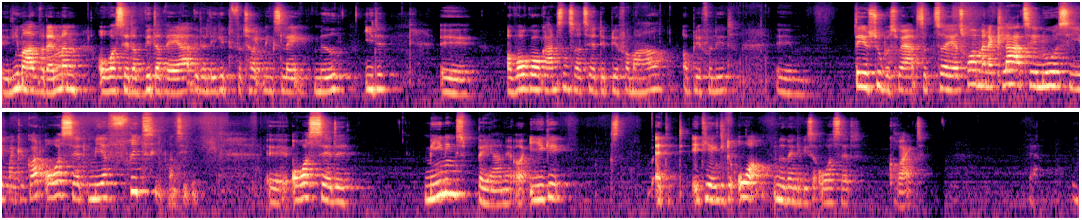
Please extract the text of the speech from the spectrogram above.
Øh, lige meget hvordan man oversætter, vil der, være, vil der ligge et fortolkningslag med i det. Øh, og hvor går grænsen så til, at det bliver for meget og bliver for lidt? Øh, det er jo super svært. Så, så jeg tror, at man er klar til nu at sige, at man kan godt oversætte mere frit i princippet. Øh, oversætte meningsbærende, og ikke at de enkelte ord nødvendigvis er oversat korrekt. Ja. Mm.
